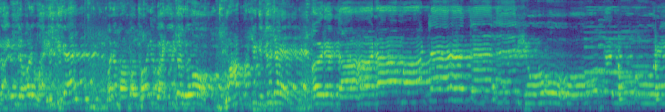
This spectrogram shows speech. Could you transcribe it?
ગાયું જબર વાગી છે કે? મને બાપો થોડી વાગી તો જુઓ. મહાપુરુષે કીધું છે, અરે તારા માટે શું કર્યું રે?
